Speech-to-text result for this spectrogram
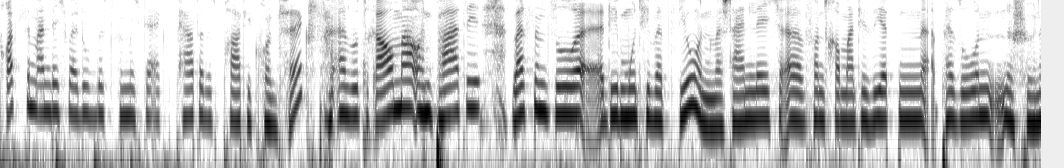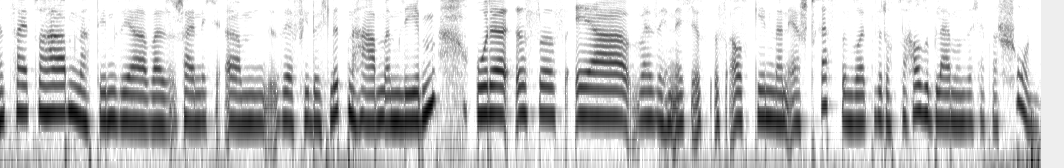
trotzdem an dich, weil du bist für mich der Experte des Party-Kontexts. Also Trauma und Party. Was sind so äh, die Motivationen? Wahrscheinlich äh, von traumatisierten Personen eine schöne Zeit zu haben, nachdem sie ja wahrscheinlich ähm, sehr viel durchlitten haben im Leben. Oder ist es eher, weiß ich nicht, ist, ist Ausgehen dann eher Stress? Dann sollten sie doch zu Hause bleiben und sich etwas schonen.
